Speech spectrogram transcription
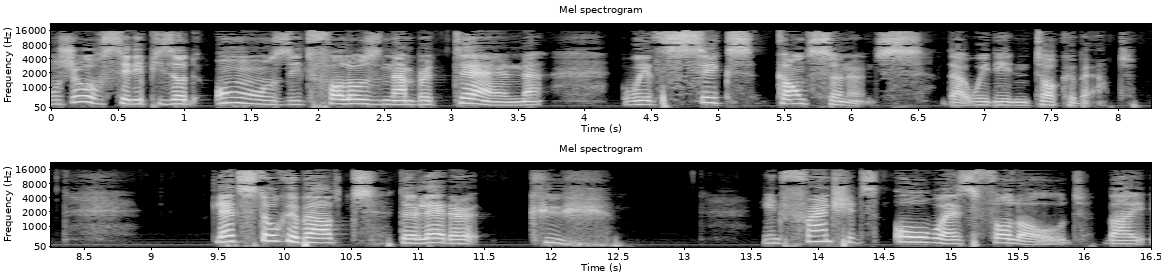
Bonjour, c'est l'épisode 11. It follows number 10 with six consonants that we didn't talk about. Let's talk about the letter Q. In French, it's always followed by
